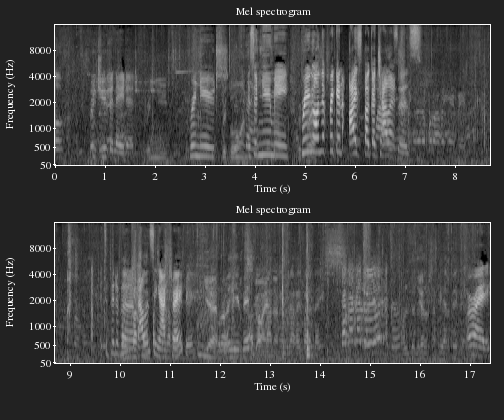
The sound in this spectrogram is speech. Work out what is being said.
Feel rejuvenated, Renewed, renewed. reborn. It's a new me. Bring on the freaking ice bucket challenge. It's a bit of a balancing act, right? Yeah, but this guy in there. Alrighty.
